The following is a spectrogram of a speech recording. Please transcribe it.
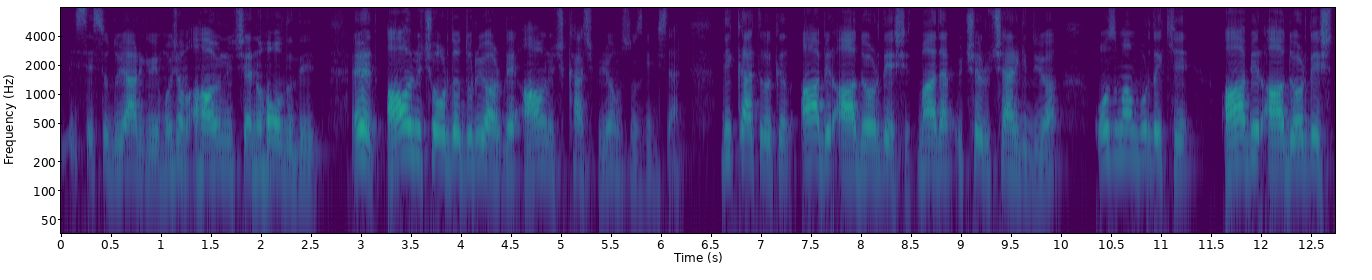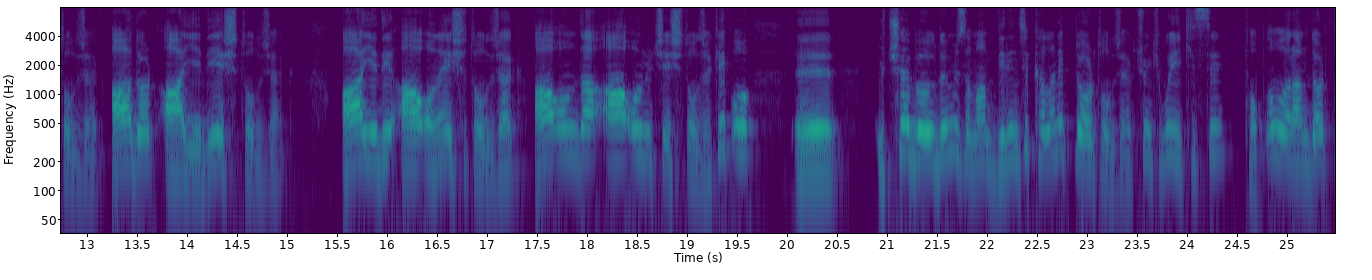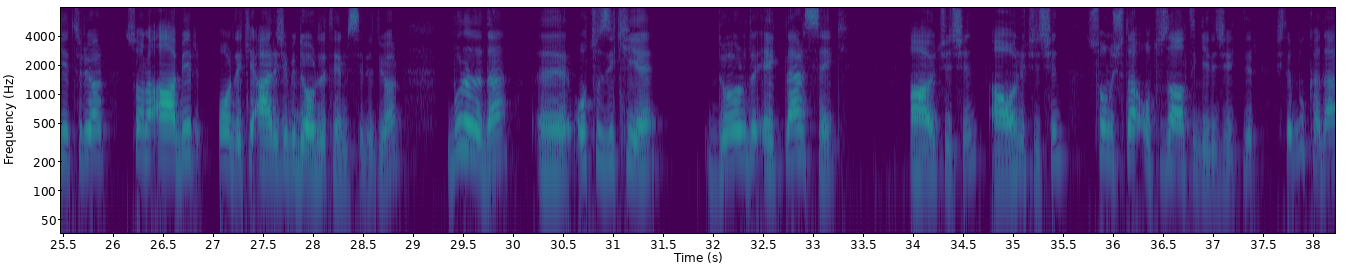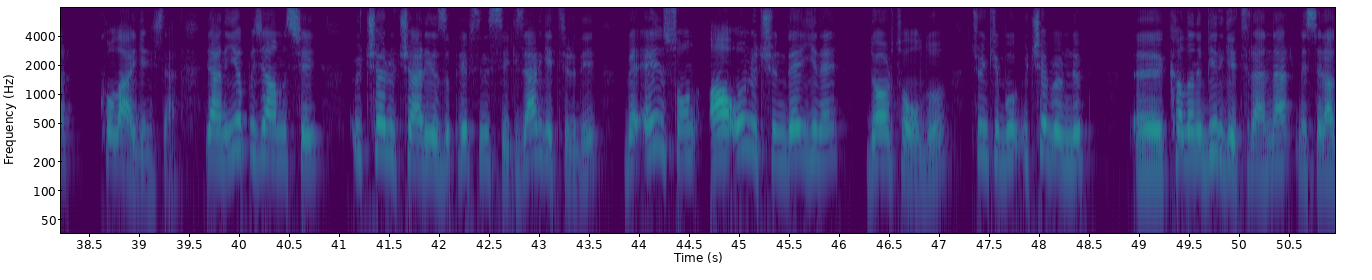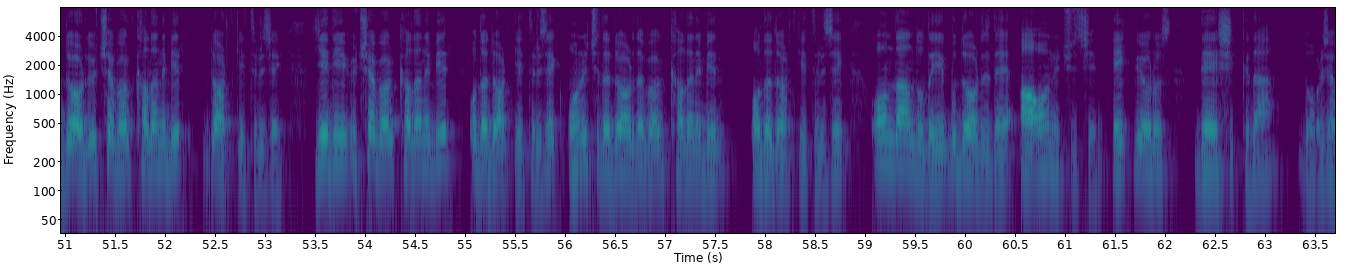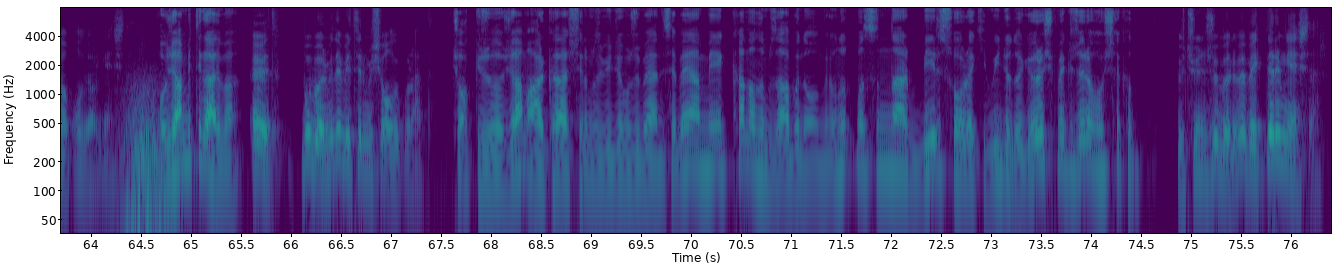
Bir sesi duyar gibiyim. Hocam A13'e ne oldu deyip. Evet A13 orada duruyor ve A13 kaç biliyor musunuz gençler? Dikkatli bakın A1 A4'e eşit. Madem 3'er 3'er gidiyor. O zaman buradaki A1 A4'e eşit olacak. A4 A7'ye eşit olacak. A7 A10'a eşit olacak. A10 da A13'e eşit olacak. Hep o e, 3'e böldüğümüz zaman birinci kalan hep 4 olacak. Çünkü bu ikisi toplam olarak 4 getiriyor. Sonra A1 oradaki ayrıca bir 4'ü temsil ediyor. Burada da e, 32'ye 4'ü eklersek A3 için, A13 için sonuçta 36 gelecektir. İşte bu kadar kolay gençler. Yani yapacağımız şey üçer üçer yazıp hepsini 8'er getirdiği ve en son A13'ün de yine 4 olduğu. Çünkü bu 3'e bölünüp e, kalanı 1 getirenler mesela 4'ü 3'e böl kalanı 1 4 getirecek. 7'yi 3'e böl kalanı 1 o da 4 getirecek. 13'ü de 4'e böl kalanı 1 o da 4 getirecek. Ondan dolayı bu 4'ü de A13 için ekliyoruz. D şıkkı da doğru cevap oluyor gençler. Hocam bitti galiba. Evet bu bölümü de bitirmiş olduk Murat. Çok güzel hocam. Arkadaşlarımız videomuzu beğendiyse beğenmeyi, kanalımıza abone olmayı unutmasınlar. Bir sonraki videoda görüşmek üzere. Hoşçakalın. Üçüncü bölümü beklerim gençler.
